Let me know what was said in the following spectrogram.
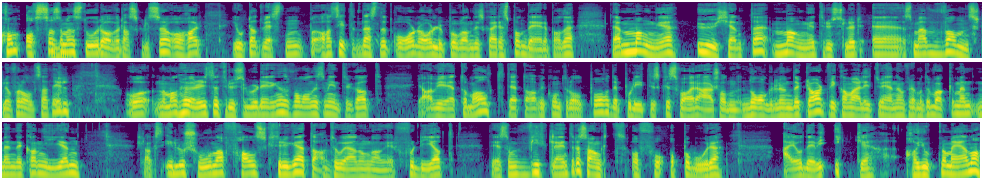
kom også som en stor overraskelse og har gjort at Vesten har sittet nesten et år nå og lurt på hvordan de skal respondere på det. Det er mange ukjente, mange trusler eh, som er vanskelig å forholde seg til. Og Når man hører disse trusselvurderingene, så får man liksom inntrykk av at ja, vi vet om alt, dette har vi kontroll på. Det politiske svaret er sånn noenlunde klart. Vi kan være litt uenige om frem og tilbake, men, men det kan gi en slags illusjon av falsk trygghet, da, tror jeg noen ganger. Fordi at det som virkelig er interessant å få opp på bordet, er jo det vi ikke har gjort noe med ennå,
